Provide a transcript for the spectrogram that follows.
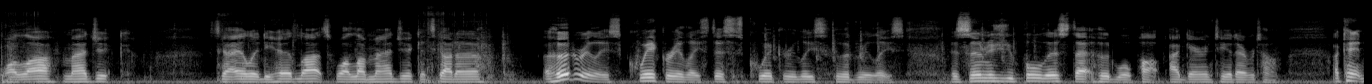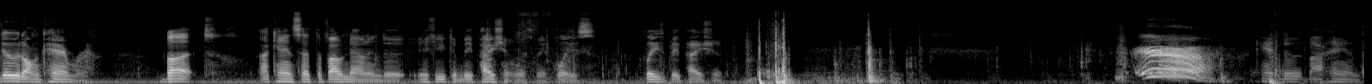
Voila, magic. It's got LED headlights. Voila, magic. It's got a, a hood release, quick release. This is quick release, hood release. As soon as you pull this, that hood will pop. I guarantee it every time. I can't do it on camera, but I can set the phone down and do it. If you can be patient with me, please. Please be patient. Can't do it by hand.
